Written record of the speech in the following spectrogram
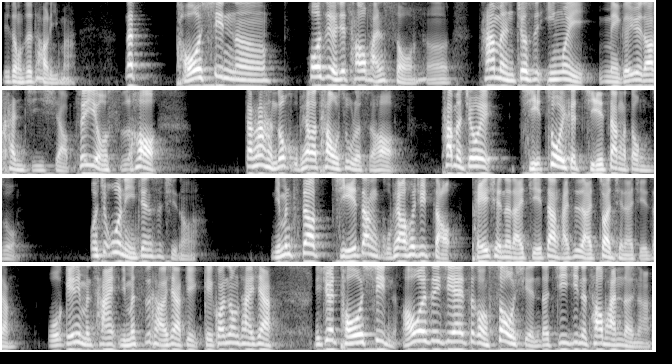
你懂这道理吗？那投信呢，或是有些操盘手呢，他们就是因为每个月都要看绩效，所以有时候当他很多股票都套住的时候，他们就会结做一个结账的动作。我就问你一件事情哦。你们知道结账股票会去找赔钱的来结账，还是来赚钱来结账？我给你们猜，你们思考一下，给给观众猜一下。你觉得投信啊，或者是一些这种寿险的基金的操盘人啊，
